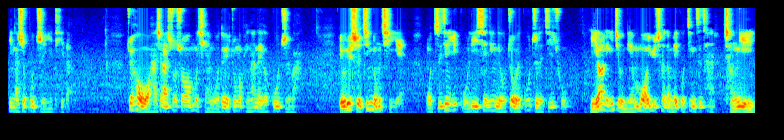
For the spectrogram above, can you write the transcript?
应该是不值一提的。最后，我还是来说说目前我对中国平安的一个估值吧。由于是金融企业，我直接以股利现金流作为估值的基础，以二零一九年末预测的每股净资产乘以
